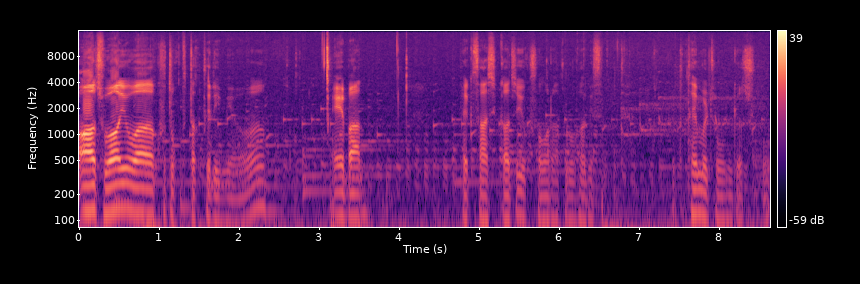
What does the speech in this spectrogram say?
아 좋아요와 구독 부탁드리며 에반 140까지 육성을 하도록 하겠습니다. 템을 좀 옮겨주고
